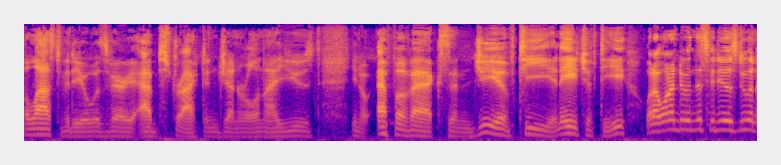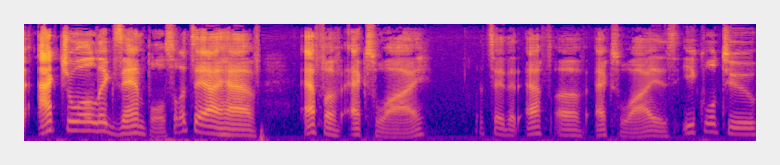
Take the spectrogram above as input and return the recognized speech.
the last video was very abstract in general, and I used, you know, f of x and g of t and h of t. What I want to do in this video is do an actual example. So let's say I have f of xy. Let's say that f of xy is equal to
